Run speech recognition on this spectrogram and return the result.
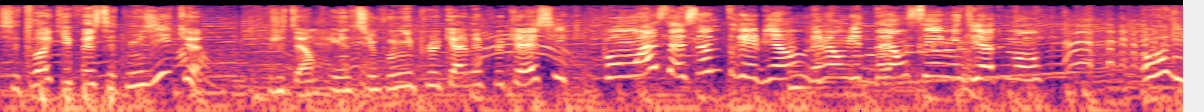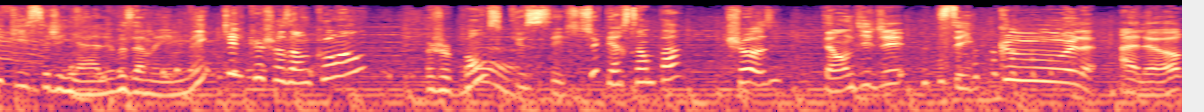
C'est toi qui fais cette musique J'étais appris une symphonie plus calme et plus classique. Pour moi, ça sonne très bien. Même envie de danser immédiatement. Oh, filles, c'est génial. Vous avez aimé quelque chose en commun Je pense que c'est super sympa. Chose, t'es un DJ. C'est cool. Alors,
